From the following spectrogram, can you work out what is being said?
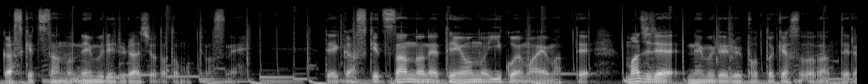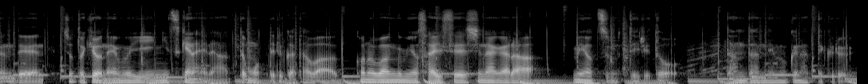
ガスケツさんの眠れるラジオだと思ってますね。で、ガスケツさんのね、低音のいい声も相まって、マジで眠れるポッドキャストとなってるんで、ちょっと今日眠りにつけないなって思ってる方は、この番組を再生しながら目をつむっていると、だんだん眠くなってくる。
